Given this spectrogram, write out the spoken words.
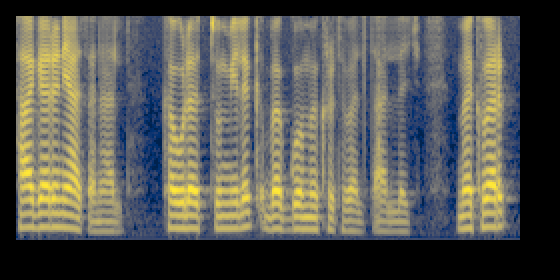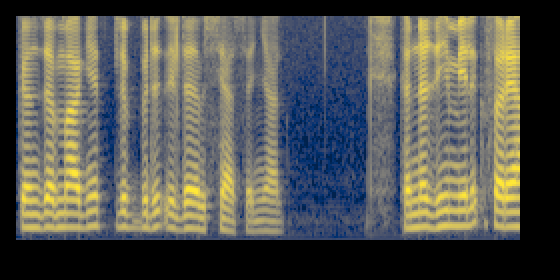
ሀገርን ያጸናል። ከሁለቱም ይልቅ በጎ ምክር ትበልጣለች። መክበር ገንዘብ ማግኘት ልብ ደስ ያሰኛል። ከእነዚህም ይልቅ ፈሪሃ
